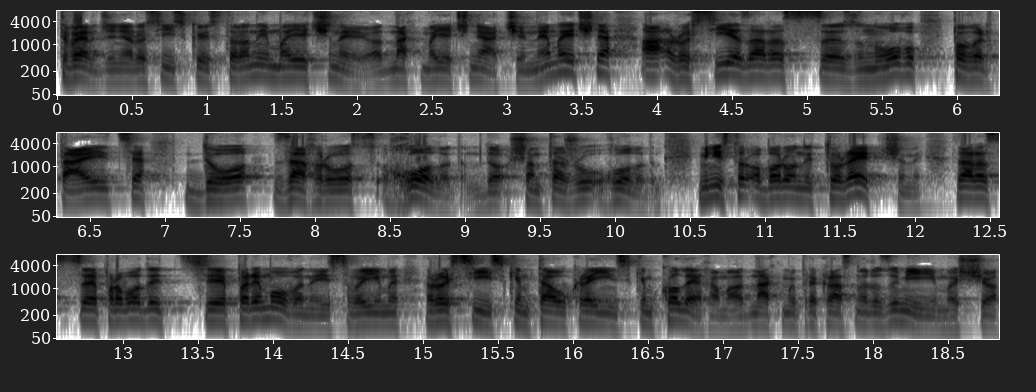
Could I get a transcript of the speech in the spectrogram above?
твердження російської сторони маячнею. Однак маячня чи не маячня, а Росія зараз е, знову повертається до загроз голодом, до шантажу голодом. Міністр оборони Туреччини зараз проводить перемовини із своїми російськими російським та українським колегам. Однак ми прекрасно розуміємо, що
